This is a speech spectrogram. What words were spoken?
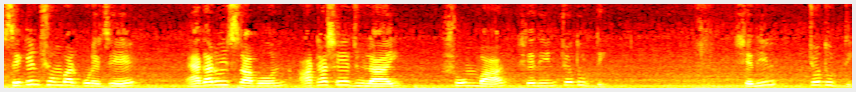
সেকেন্ড সোমবার পড়েছে এগারোই শ্রাবণ, আঠাশে জুলাই, সোমবার, সেদিন চতুর্থী। সেদিন চতুর্থী।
